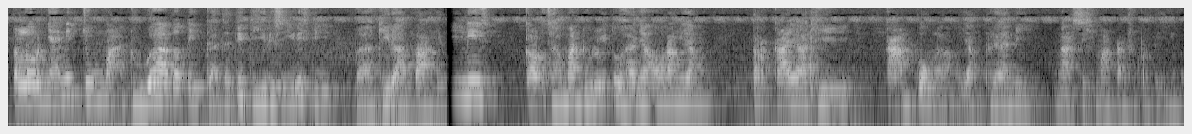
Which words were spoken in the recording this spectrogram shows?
Telurnya ini cuma dua atau tiga jadi diiris-iris dibagi rata gitu. ini kalau zaman dulu itu hanya orang yang terkaya di kampung ya yang berani ngasih makan seperti ini.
